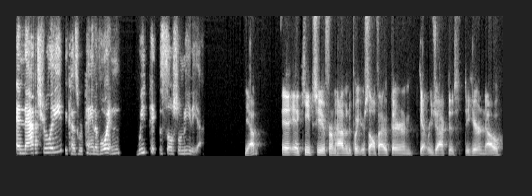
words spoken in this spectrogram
And naturally, because we're pain avoidant, we pick the social media. Yeah. It, it keeps you from having to put yourself out there and get rejected to hear no.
